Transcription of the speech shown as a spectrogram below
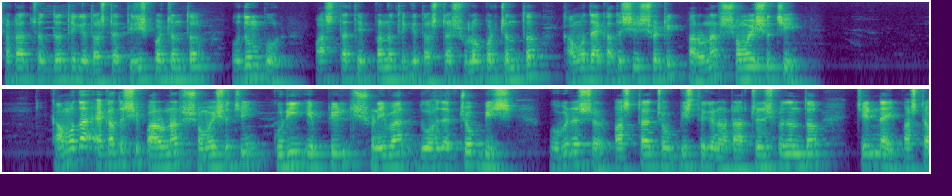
ছটা চোদ্দ থেকে দশটা তিরিশ পর্যন্ত, উধমপুর, পাঁচটা তিপ্পান্ন থেকে দশটা ষোলো পর্যন্ত, কামদা একাদশীর সঠিক পালনার সময়সূচি। কামদা একাদশী পালনার সময়সূচি কুড়ি এপ্রিল শনিবার দু হাজার চব্বিশ, ভুবনেশ্বর পাঁচটা চব্বিশ থেকে নটা আটচল্লিশ পর্যন্ত, চেন্নাই পাঁচটা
